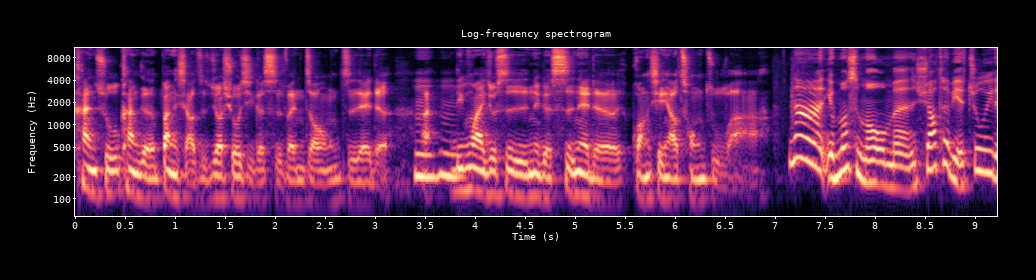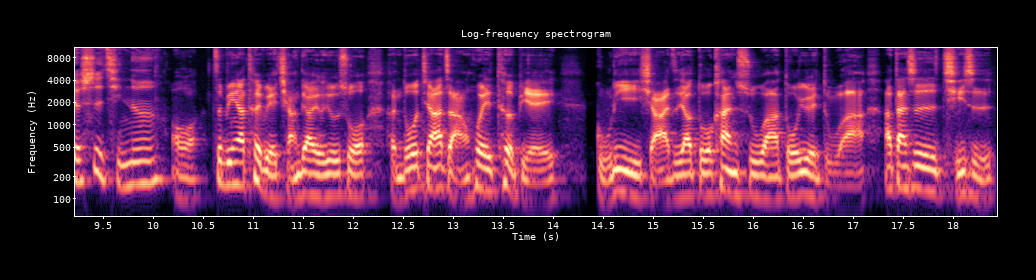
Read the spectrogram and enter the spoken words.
看书看个半个小时就要休息个十分钟之类的，嗯。另外就是那个室内的光线要充足啊。那有没有什么我们需要特别注意的事情呢？哦，这边要特别强调一个，就是说很多家长会特别鼓励小孩子要多看书啊，多阅读啊啊，但是其实。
